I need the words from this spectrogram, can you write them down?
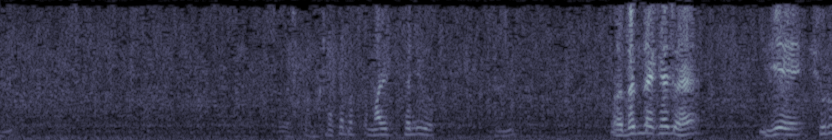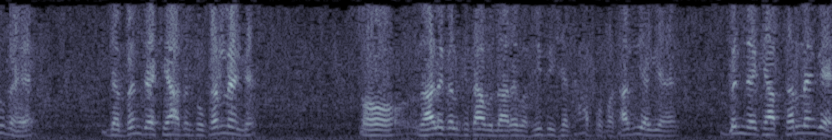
ہاں جی؟ کیسے ہماری چلی ہو تو بن دیکھے جو ہے، یہ شروع میں ہے، جب بن دیکھے آپ اس کو کر لیں گے، تو ظال کل کتاب ادارے وسیع پیچھے آپ کو بتا دیا گیا ہے۔ بن دیکھے آپ کر لیں گے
